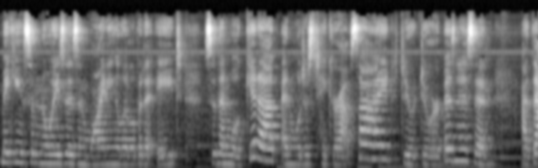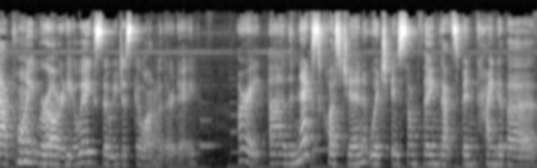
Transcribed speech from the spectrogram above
making some noises and whining a little bit at 8. So then we'll get up and we'll just take her outside, do, do her business, and at that point, we're already awake, so we just go on with our day. All right, uh, the next question, which is something that's been kind of a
